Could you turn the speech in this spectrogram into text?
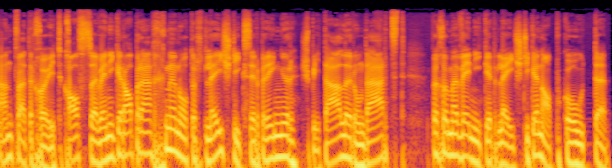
Entweder können die Kassen weniger abrechnen oder die Leistungserbringer, Spitäler und Ärzte bekommen weniger Leistungen abgeholten.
